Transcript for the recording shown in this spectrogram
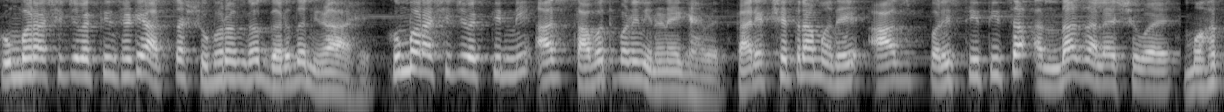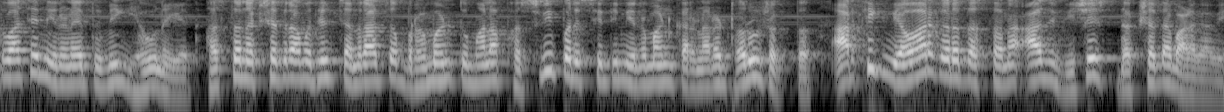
कुंभ राशीच्या व्यक्तींसाठी आजचा शुभ रंग गर्द निळा आहे. कुंभ राशीच्या व्यक्तींनी आज सावधपणे निर्णय घ्यावेत. कार्यक्षेत्रामध्ये आज परिस्थितीचा अंदाज आल्याशिवाय महत्त्वाचे निर्णय तुम्ही घेऊ नयेत. हस्त नक्षत्रामधील चंद्राचं भ्रमण तुम्हाला फसवी परिस्थिती निर्माण करणारं ठरू शकतं. आर्थिक व्यवहार करत असताना आज विशेष दक्षता बाळगावी.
